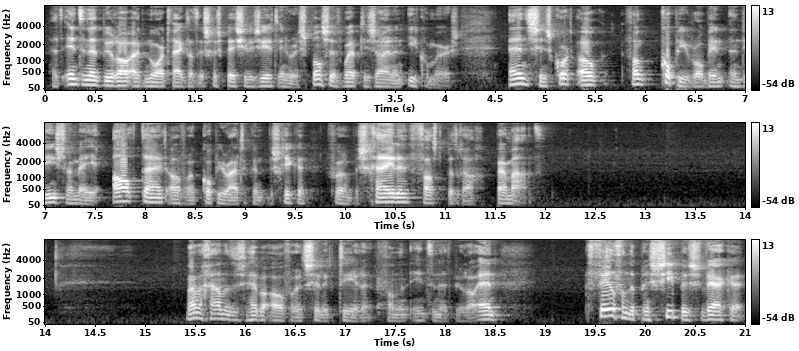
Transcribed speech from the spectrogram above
Het internetbureau uit Noordwijk dat is gespecialiseerd in responsive webdesign en e-commerce. En sinds kort ook van CopyRobin, een dienst waarmee je altijd over een copywriter kunt beschikken voor een bescheiden vast bedrag per maand. Maar we gaan het dus hebben over het selecteren van een internetbureau. En veel van de principes werken,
